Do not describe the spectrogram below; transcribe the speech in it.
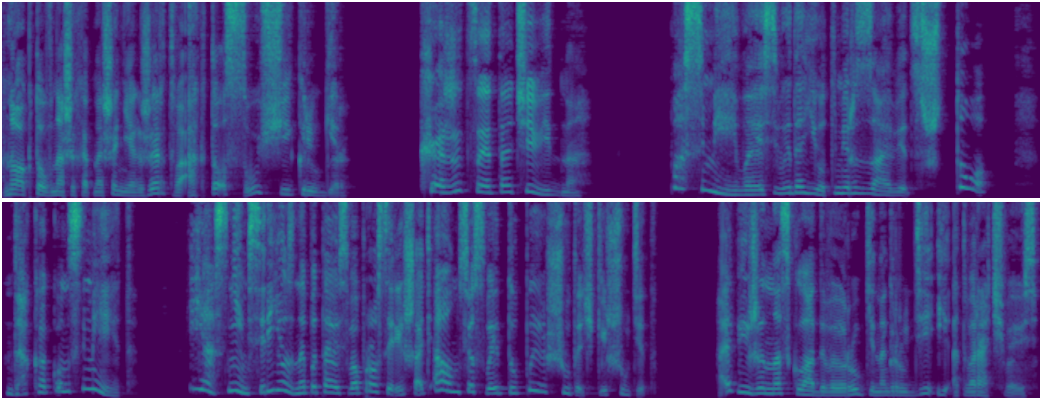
«Ну а кто в наших отношениях жертва, а кто сущий Крюгер?» «Кажется, это очевидно». Посмеиваясь, выдает мерзавец. «Что?» Да как он смеет? Я с ним серьезно пытаюсь вопросы решать, а он все свои тупые шуточки шутит. Обиженно складываю руки на груди и отворачиваюсь.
